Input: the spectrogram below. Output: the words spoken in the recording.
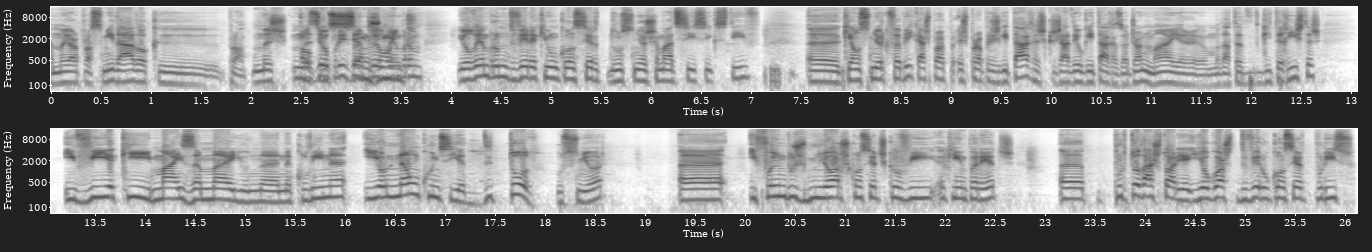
a maior proximidade ou que. Pronto, mas, mas eu, por exemplo, eu muito. lembro-me. Eu lembro-me de ver aqui um concerto de um senhor chamado C6 Steve, uh, que é um senhor que fabrica as, as próprias guitarras, que já deu guitarras ao John Mayer, uma data de guitarristas, e vi aqui mais a meio na, na colina e eu não conhecia de todo o senhor, Uh, e foi um dos melhores concertos que eu vi aqui em Paredes uh, por toda a história. E eu gosto de ver o concerto por isso,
